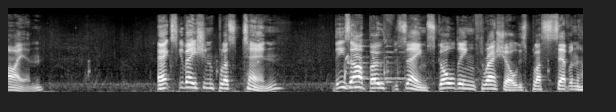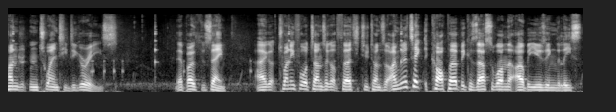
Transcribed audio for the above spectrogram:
iron. Excavation plus 10. These are both the same. Scalding threshold is plus 720 degrees. They're both the same. I got 24 tons, I got 32 tons. I'm going to take the copper because that's the one that I'll be using the least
